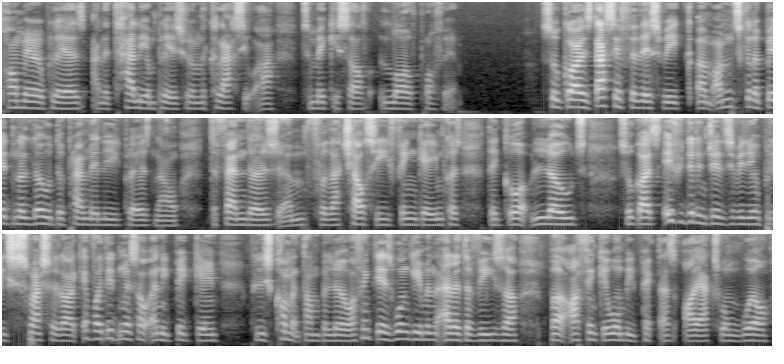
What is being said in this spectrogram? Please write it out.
Palmero players, and Italian players from the Calcio to make yourself a lot of profit. So guys, that's it for this week. Um, I'm just gonna bid in a load of Premier League players now, defenders, um, for that Chelsea thing game because they go up loads. So guys, if you did enjoy this video, please smash a like. If I did miss out any big game, please comment down below. I think there's one game in the Eredivisie, but I think it won't be picked as Ajax one will.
